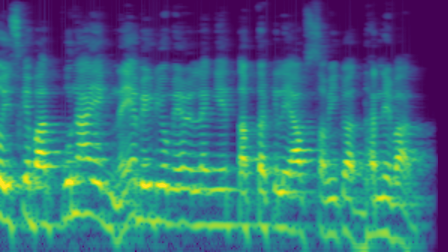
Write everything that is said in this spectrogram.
तो इसके बाद पुनः एक नए वीडियो में मिलेंगे, तब तक के लिए आप सभी का धन्यवाद।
